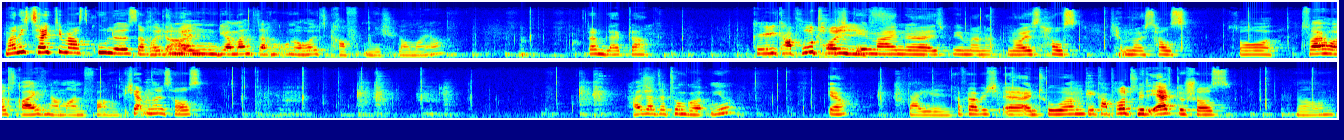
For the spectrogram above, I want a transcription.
Mann, ich zeig dir mal was Cooles. Sag Wollte mir einen Diamantsachen ohne Holz kraften, nicht Schlaumeier? Dann bleib da. Okay, kaputt Holz. Ich in meine, ich in mein neues Haus. Ich habe ein neues Haus. So, zwei Holz reichen am Anfang. Ich habe ein neues Haus. Heißt das, der Turm gehört mir? Ja. Geil. Dafür habe ich äh, einen Turm Geh kaputt. mit Erdgeschoss. Und?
